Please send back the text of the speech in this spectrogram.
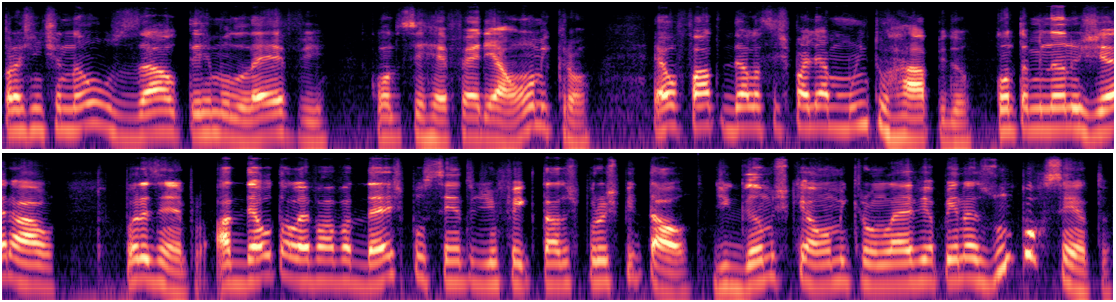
para a gente não usar o termo leve quando se refere a Omicron é o fato dela se espalhar muito rápido, contaminando geral. Por exemplo, a Delta levava 10% de infectados para o hospital. Digamos que a Omicron leve apenas 1%,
